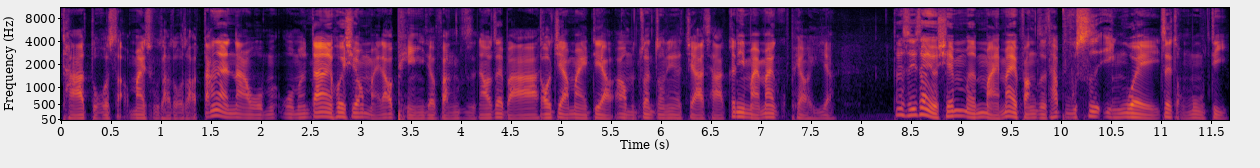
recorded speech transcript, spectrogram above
它多少，卖出它多少。当然啦，我们我们当然会希望买到便宜的房子，然后再把它高价卖掉，让我们赚中间的价差，跟你买卖股票一样。但实际上有些人买卖房子，他不是因为这种目的。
